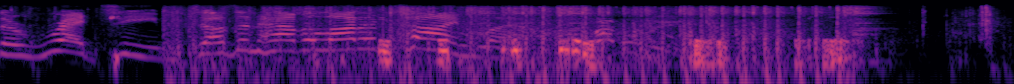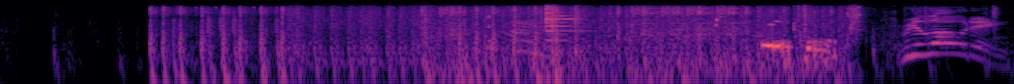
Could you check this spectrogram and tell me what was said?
The red team doesn't have a lot of time left. Reloading!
